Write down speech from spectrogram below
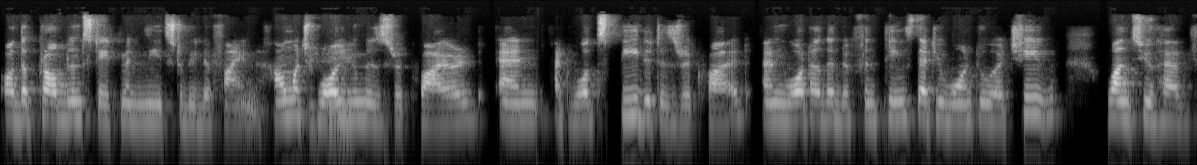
or the problem statement needs to be defined. How much mm-hmm. volume is required and at what speed it is required, and what are the different things that you want to achieve once you have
